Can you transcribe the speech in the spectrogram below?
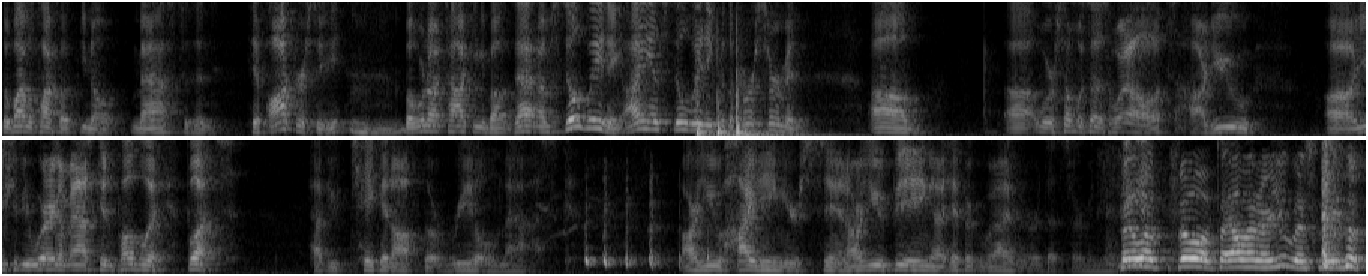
The Bible talks about you know masks and in hypocrisy, Mhm. but we're not talking about that. I'm still waiting. I am still waiting for the first sermon, um, uh, where someone says, "Well, that's, are you? Uh, you should be wearing a mask in public, but have you taken off the real mask? Are you hiding your sin? Are you being a hypocrite?" Well, I haven't heard that sermon yet. Philip, Philip, Ellen, are you listening?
